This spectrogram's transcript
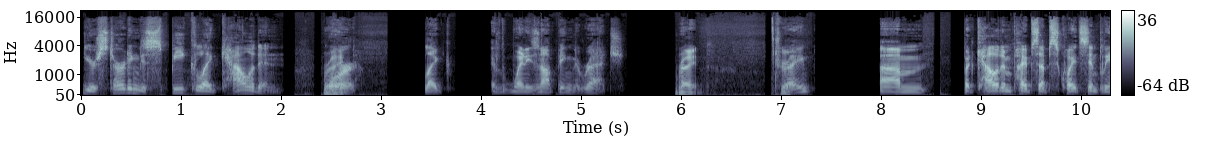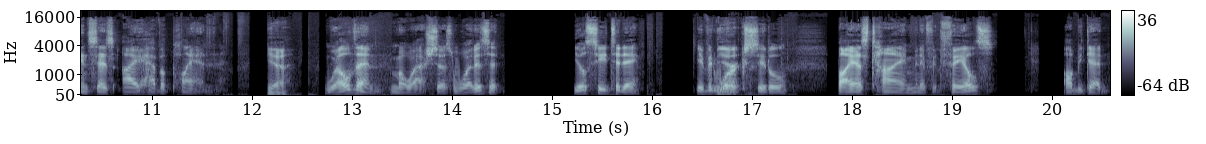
you're starting to speak like Kaladin. Right. Or like when he's not being the wretch. Right. True. Right? Um but Kaladin pipes up quite simply and says, I have a plan. Yeah. Well then, Moash says, What is it? You'll see today. If it Yeah. works, it'll buy us time, and if it fails, I'll be dead.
